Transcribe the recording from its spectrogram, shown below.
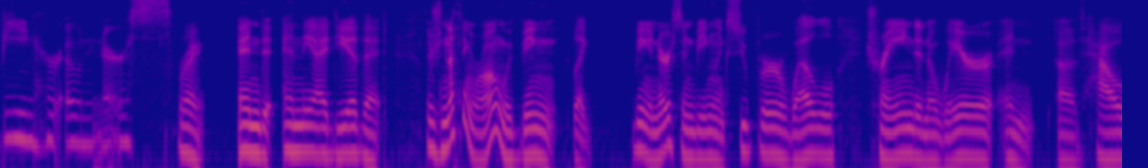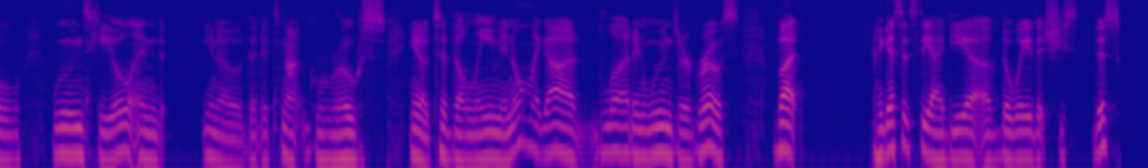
being her own nurse. Right. And and the idea that there's nothing wrong with being like being a nurse and being like super well trained and aware and of how wounds heal and you know that it's not gross, you know, to the layman, oh my god, blood and wounds are gross. But I guess it's the idea of the way that she this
